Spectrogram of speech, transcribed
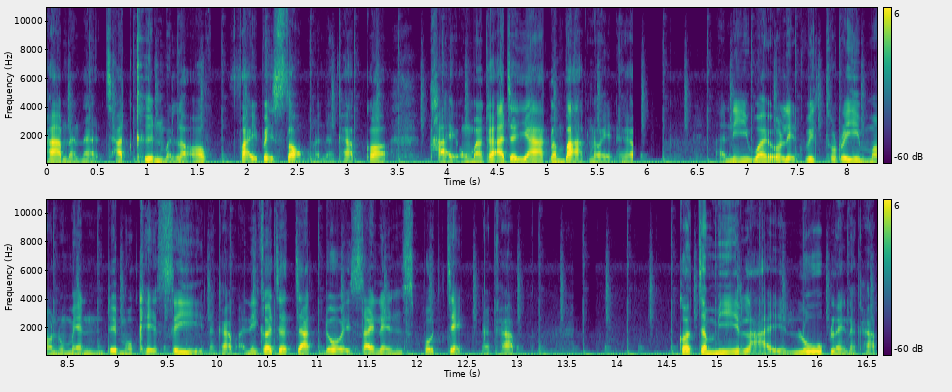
ภาพนั้นนะชัดขึ้นเหมือนเราเอาไฟไปส่องนะครับ ก็ถ่ายออกมาก็อาจจะยากลำบากหน่อยนะครับ อันนี้ Violet Victory Monument Democracy นะครับ อันนี้ก็จะจัดโดย Silence Project นะครับ ก็จะมีหลายรูปเลยนะครับ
